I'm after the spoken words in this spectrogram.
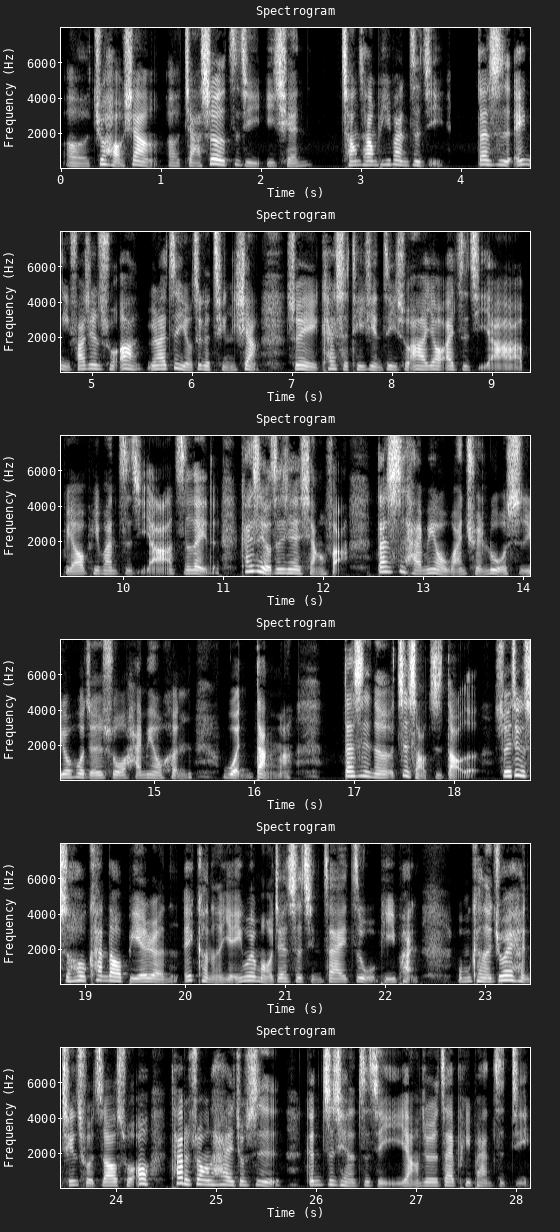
呃，就好像呃，假设自己以前常常批判自己。但是，诶，你发现说啊，原来自己有这个倾向，所以开始提醒自己说啊，要爱自己啊，不要批判自己啊之类的，开始有这些想法，但是还没有完全落实，又或者是说还没有很稳当嘛。但是呢，至少知道了，所以这个时候看到别人，诶，可能也因为某件事情在自我批判，我们可能就会很清楚的知道说，哦，他的状态就是跟之前的自己一样，就是在批判自己，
